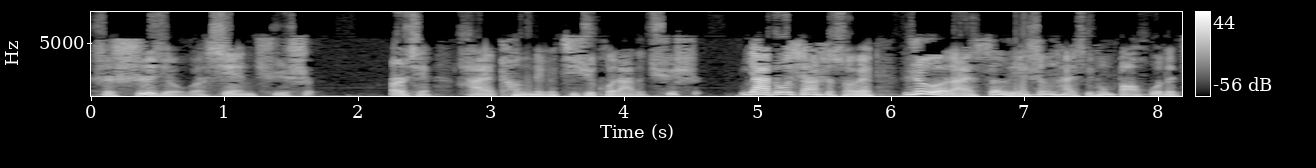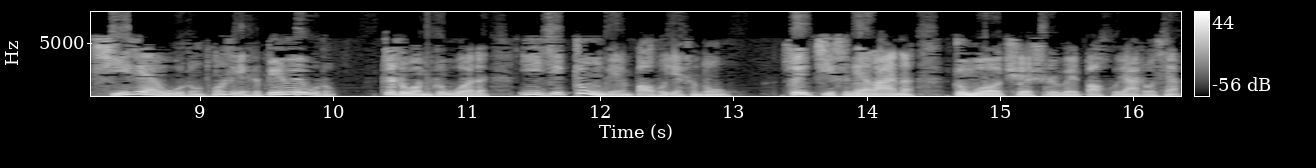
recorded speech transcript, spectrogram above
是十九个县区市，而且还呈这个继续扩大的趋势。亚洲象是所谓热带森林生态系统保护的旗舰物种，同时也是濒危物种。这是我们中国的一级重点保护野生动物。所以几十年来呢，中国确实为保护亚洲象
